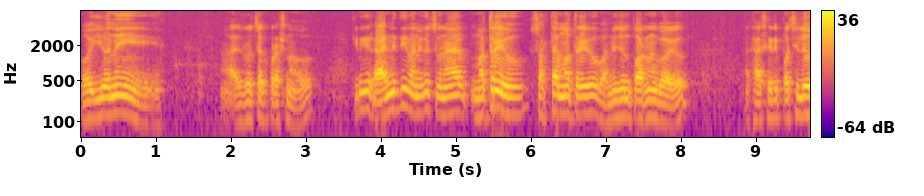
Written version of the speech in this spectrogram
हो यो नै रोचक प्रश्न हो। किनकि राजनीति भनेको चुनाव मात्रै हो सत्ता मात्रै हो भन्ने जुन पर्न गयो खास गरी पछिल्लो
